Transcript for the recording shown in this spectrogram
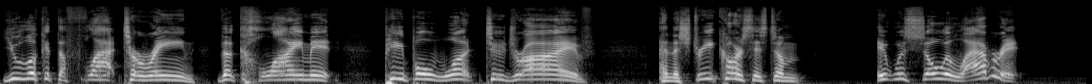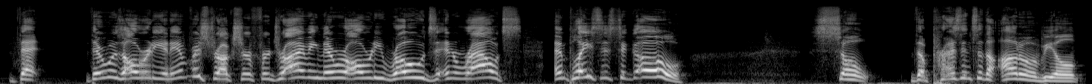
You look at the flat terrain, the climate, people want to drive. And the streetcar system, it was so elaborate that there was already an infrastructure for driving. There were already roads and routes and places to go. So the presence of the automobile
